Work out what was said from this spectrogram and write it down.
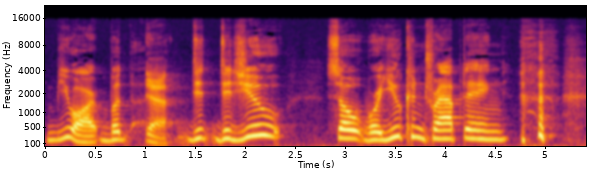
You are, but Yeah. did did you? So were you contracting?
